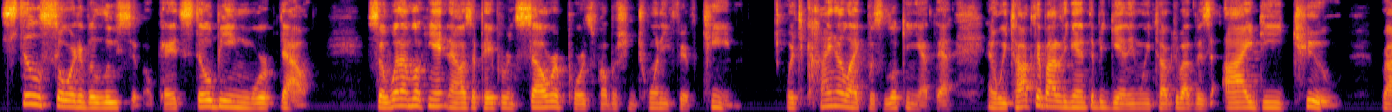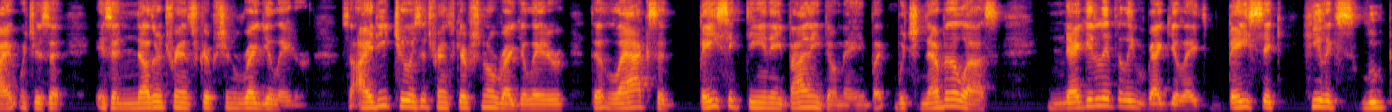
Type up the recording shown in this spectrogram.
still sort of elusive, okay? It's still being worked out. So what I'm looking at now is a paper in Cell Reports published in 2015 which kind of like was looking at that. And we talked about it again at the beginning. We talked about this ID2, right, which is a is another transcription regulator. So ID2 is a transcriptional regulator that lacks a basic DNA binding domain, but which nevertheless negatively regulates basic helix loop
